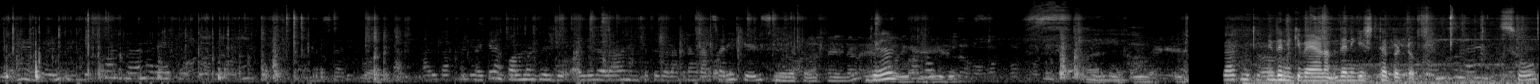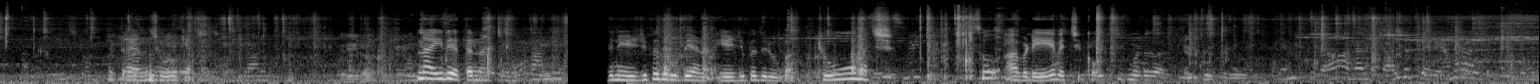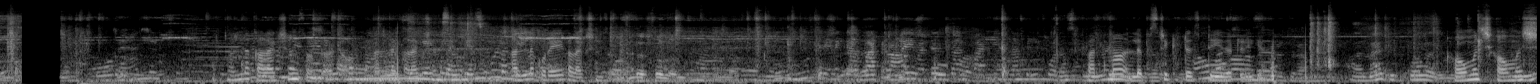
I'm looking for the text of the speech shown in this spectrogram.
ഇതെനിക്ക് വേണം ഇതെനിക്ക് ഇഷ്ടപ്പെട്ടു. സോ എത്രയാണെന്ന് ചോദിക്കാം എന്നാ ഇത് എത്തണ ഇതിന് എഴുപത് രൂപയാണ് എഴുപത് രൂപ. ടൂ മച്ച് സോ അവിടെ വെച്ചിക്കോ. നല്ല കളക്ഷൻസ് ഉണ്ട് കേട്ടോ. നല്ല കളക്ഷൻസ് നല്ല കുറേ കളക്ഷൻസ് ഉണ്ട്. പത്മ ലിപ്സ്റ്റിക് ടെസ്റ്റ് ചെയ്തിട്ടിരിക്കുന്നു. ഹൗ മച്ച് ഹൗ മച്ച്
